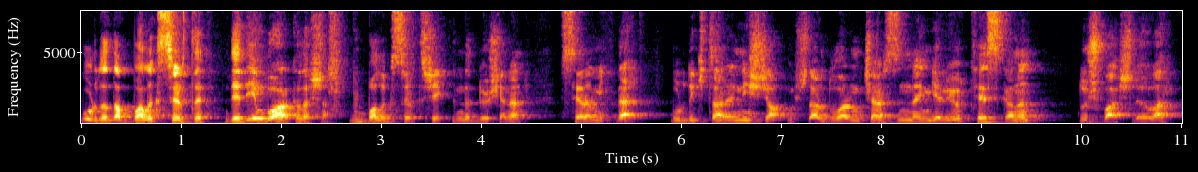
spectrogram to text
Burada da balık sırtı dediğim bu arkadaşlar. Bu balık sırtı şeklinde döşenen seramikler. Burada iki tane niş yapmışlar. Duvarın içerisinden geliyor. Teska'nın duş başlığı var.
